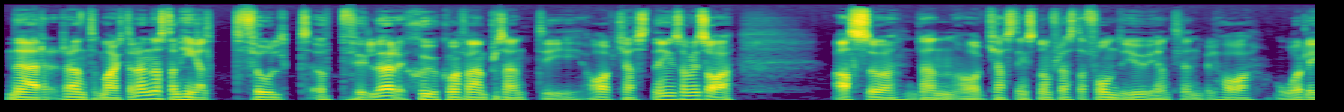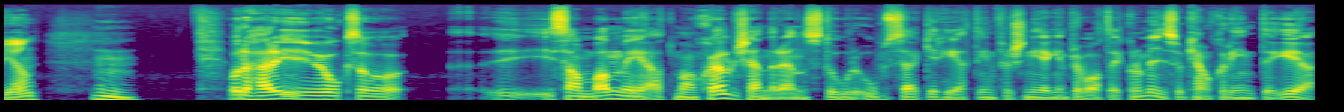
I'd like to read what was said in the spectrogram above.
när räntemarknaden nästan helt fullt uppfyller 7,5% i avkastning som vi sa. Alltså den avkastning som de flesta fonder ju egentligen vill ha årligen. Mm. Och det här är ju också i samband med att man själv känner en stor osäkerhet inför sin egen privata ekonomi så kanske det inte är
